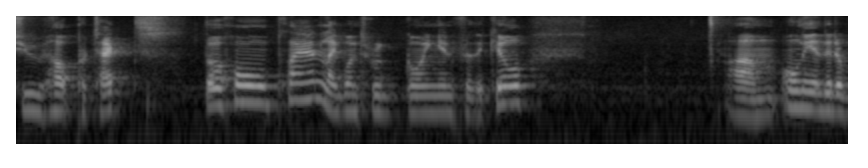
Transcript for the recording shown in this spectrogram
to help protect the whole plan, like once we're going in for the kill. Um, only ended up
